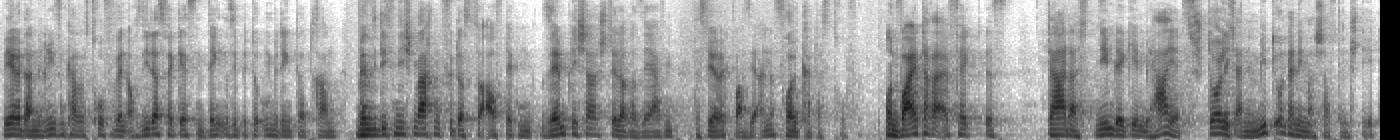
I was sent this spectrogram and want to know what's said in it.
Wäre dann eine Riesenkatastrophe, wenn auch Sie das vergessen. Denken Sie bitte unbedingt daran. Wenn Sie dies nicht machen, führt das zur Aufdeckung sämtlicher stiller Reserven. Das wäre quasi eine Vollkatastrophe. Und weiterer Effekt ist, da das neben der GmbH jetzt steuerlich eine Mitunternehmerschaft entsteht,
